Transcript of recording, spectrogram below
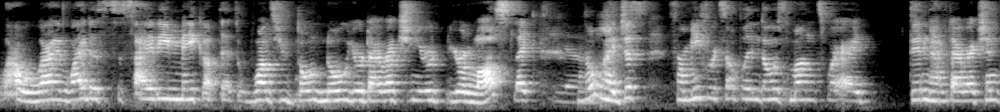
wow why why does society make up that once you don't know your direction you're you're lost? Like yeah. no i just for me for example in those months where i didn't have direction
